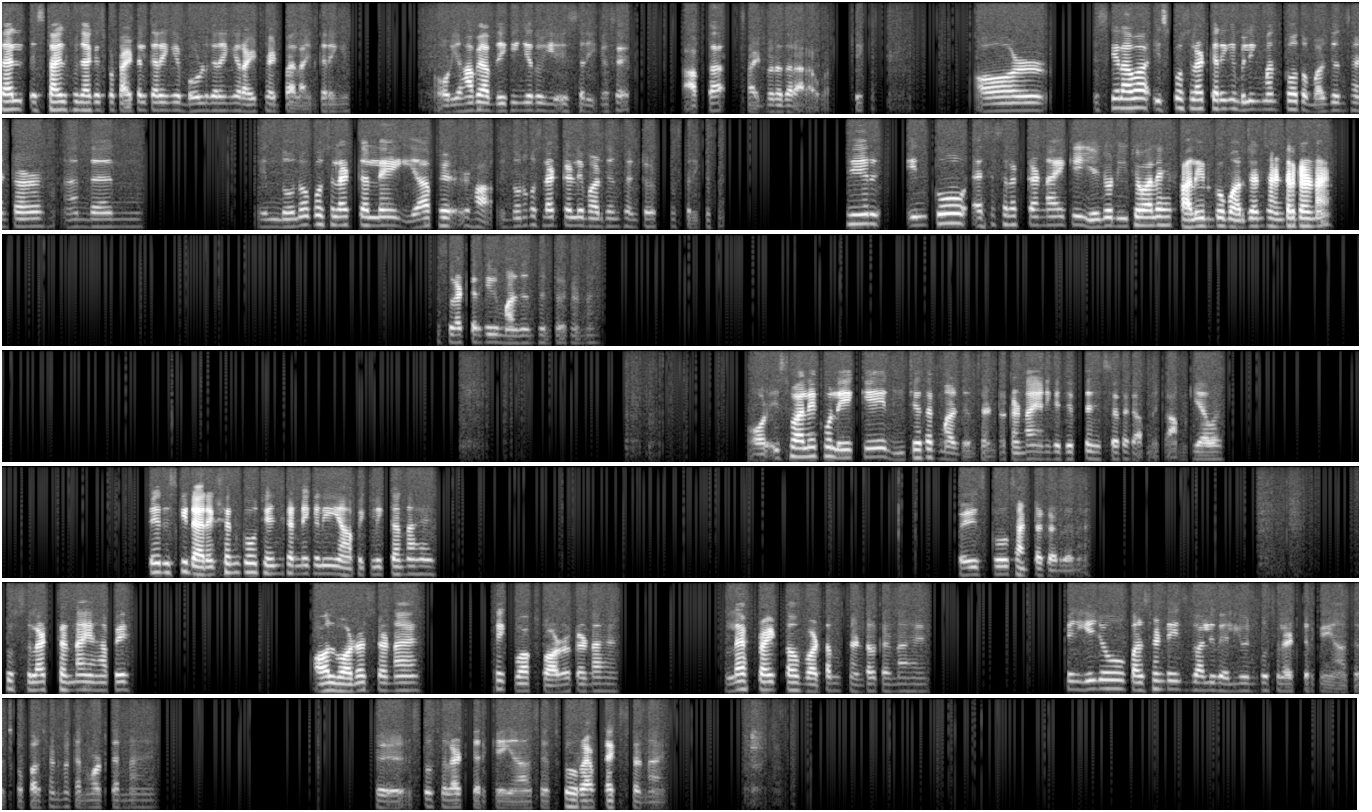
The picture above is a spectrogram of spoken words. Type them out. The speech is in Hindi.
सेल स्टाइल्स में जाके इसको टाइटल करेंगे बोल्ड करेंगे राइट साइड पर अलाइन करेंगे। और यहाँ पे आप देखेंगे तो ये इस तरीके से आपका साइड पर नज़र आ रहा होगा। और इसके अलावा इसको सेलेक्ट करेंगे बिलिंग मंथ को तो merge and centre and then इन दोनों को सिलेक्ट कर लें या फिर हाँ इन दोनों को सिलेक्ट कर लें मार्जिन सेंटर इस तरीके से। फिर इनको ऐसे सेलेक्ट करना है कि ये जो नीचे वाले हैं, खाली इनको मार्जिन सेंटर करना है। सेलेक्ट करके भी मार्जिन सेंटर करना है। और इस वाले को लेके नीचे तक मार्जिन सेंटर करना है यानी कि जितने हिस्से तक आपने काम किया हुआ है। फिर इसकी डायरेक्शन को चेंज करने के लिए यहाँ पे क्लिक करना है। फिर इसको सेंटर कर देना है। इसको सिलेक्ट करना है यहाँ पे। ऑल बॉर्डर्स करना है। थिक बॉक्स बॉर्डर करना है। Left right top bottom centre करना है। फिर ये जो परसेंटेज वाली वैल्यू इनको सेलेक्ट करके यहाँ से इसको परसेंट में कन्वर्ट करना है। फिर इसको सेलेक्ट करके यहाँ से इसको रैप टेक्स्ट करना है।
